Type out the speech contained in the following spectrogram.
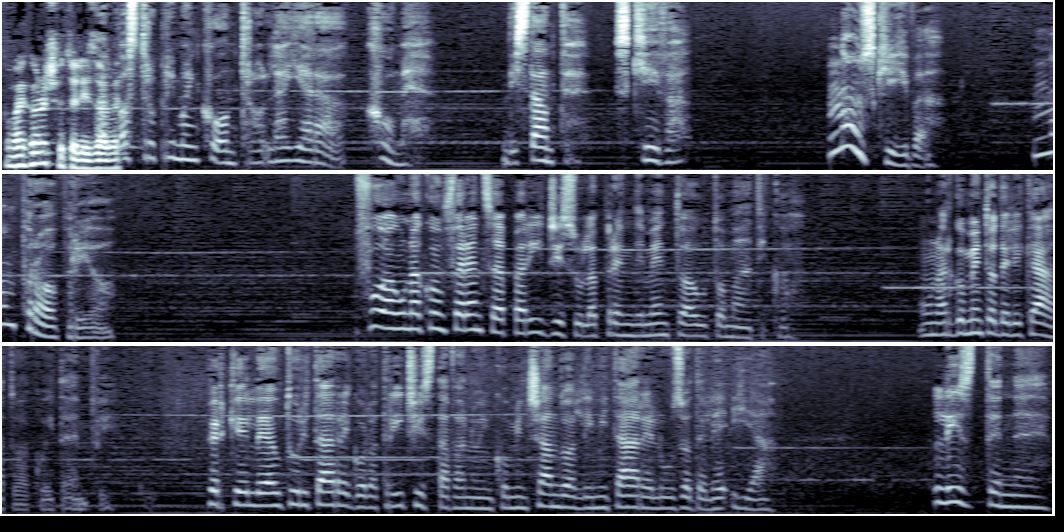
Come hai conosciuto Al Elizabeth? vostro primo incontro, lei era come? Distante? Schiva? Non schiva, non proprio. Fu a una conferenza a Parigi sull'apprendimento automatico. Un argomento delicato a quei tempi, perché le autorità regolatrici stavano incominciando a limitare l'uso delle IA. Liz tenne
